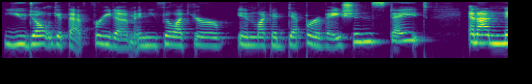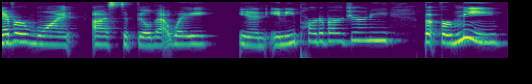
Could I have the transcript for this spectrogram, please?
you don't get that freedom and you feel like you're in like a deprivation state. And I never want us to feel that way in any part of our journey. But for me,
